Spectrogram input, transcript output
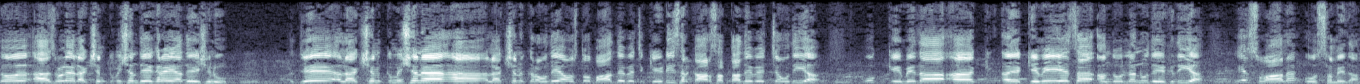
ਤਾਂ ਇਸ ਵੇਲੇ ਇਲੈਕਸ਼ਨ ਕਮਿਸ਼ਨ ਦੇਖ ਰਹੇ ਆ ਦੇਸ਼ ਨੂੰ। ਜੇ ਇਲੈਕਸ਼ਨ ਕਮਿਸ਼ਨ ਇਲੈਕਸ਼ਨ ਕਰਾਉਂਦੇ ਆ ਉਸ ਤੋਂ ਬਾਅਦ ਦੇ ਵਿੱਚ ਕਿਹੜੀ ਸਰਕਾਰ ਸੱਤਾ ਦੇ ਵਿੱਚ ਆਉਂਦੀ ਆ ਉਹ ਕਿਵੇਂ ਦਾ ਕਿਵੇਂ ਇਸ ਅੰਦੋਲਨ ਨੂੰ ਦੇਖਦੀ ਆ ਇਹ ਸਵਾਲ ਹੈ ਉਸ ਸਮੇਂ ਦਾ।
